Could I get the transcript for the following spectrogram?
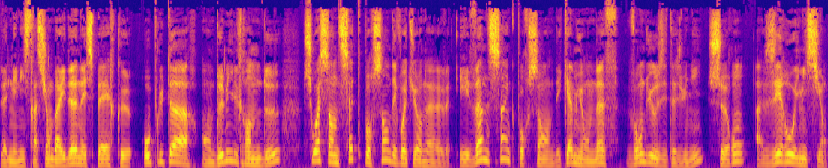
L'administration Biden espère que, au plus tard, en 2032, 67% des voitures neuves et 25% des camions neufs vendus aux États-Unis seront à zéro émission.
